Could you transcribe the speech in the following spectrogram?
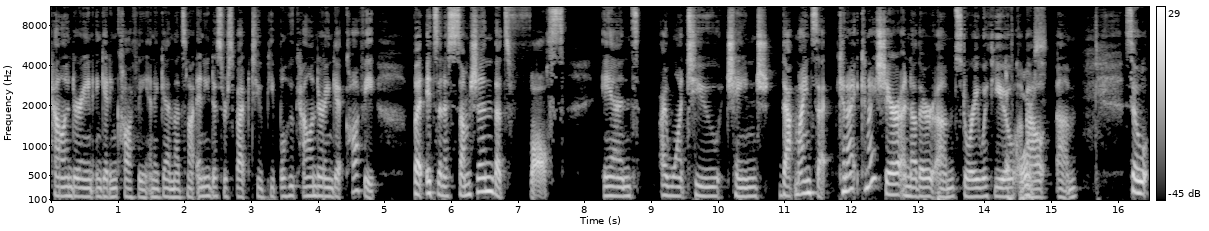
calendaring and getting coffee. And again, that's not any disrespect to people who calendar and get coffee, but it's an assumption that's false. And I want to change that mindset. Can I can I share another um, story with you about um, so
